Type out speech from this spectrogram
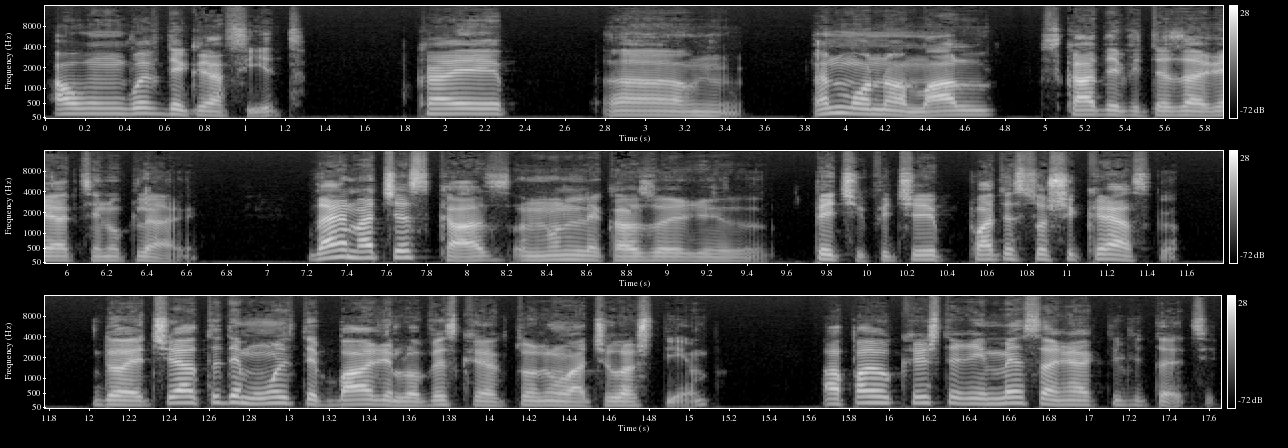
au un vârf de grafit care, um, în mod normal, scade viteza reacției nucleare. Dar în acest caz, în unele cazuri specifice, poate să o și crească. Deoarece atât de multe bare lovesc reactorul în același timp, apare o creștere imensă a reactivității.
